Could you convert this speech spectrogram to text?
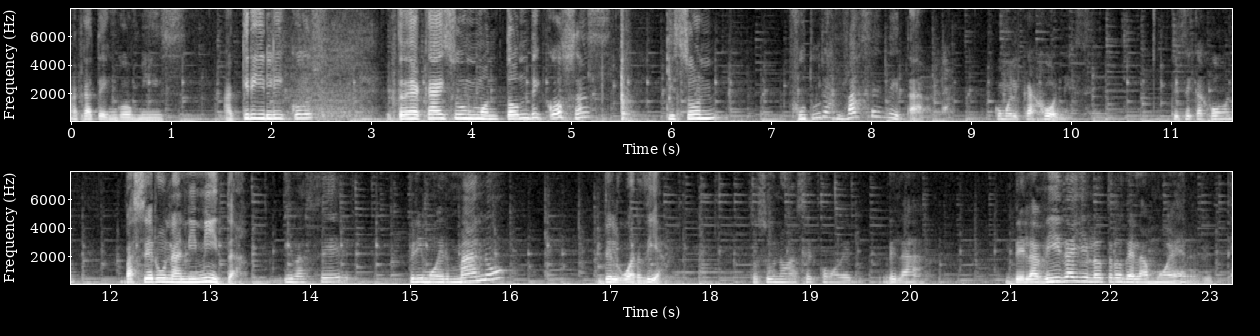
Acá tengo mis acrílicos. Esto de acá es un montón de cosas que son futuras bases de tabla, como el cajón ese. Que ese cajón va a ser una animita y va a ser primo hermano del guardián. Entonces uno va a ser como de, la, de la vida y el otro de la muerte.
